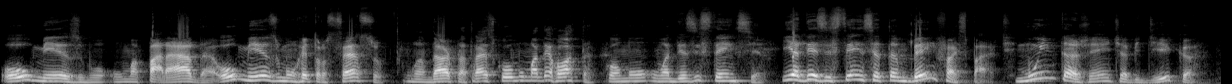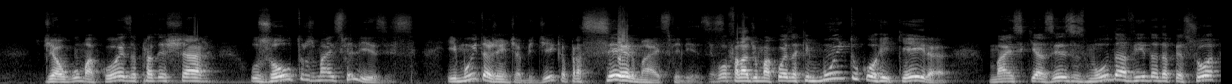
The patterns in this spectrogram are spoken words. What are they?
ou mesmo uma parada, ou mesmo um retrocesso, um andar para trás, como uma derrota, como uma desistência. E a desistência também faz parte. Muita gente abdica de alguma coisa para deixar os outros mais felizes. E muita gente abdica para ser mais feliz. Eu vou falar de uma coisa que muito corriqueira, mas que às vezes muda a vida da pessoa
